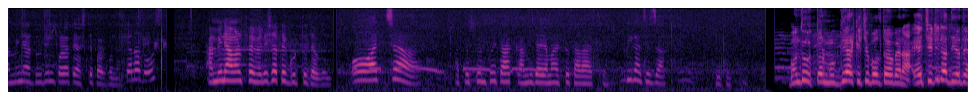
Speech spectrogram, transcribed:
আমি না দুদিন পড়াতে আসতে পারব না। কেন দোস্ত? আমি না আমার ফ্যামিলির সাথে ঘুরতে যাব। ও আচ্ছা। আচ্ছা শুন তুই থাক আমি যাই আমার একটু তাড়া আছে। ঠিক আছে যা। ঠিক আছে। বন্ধু তোর মুখ দিয়ে আর কিছু বলতে হবে না। এই চিঠিটা দিয়ে দে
